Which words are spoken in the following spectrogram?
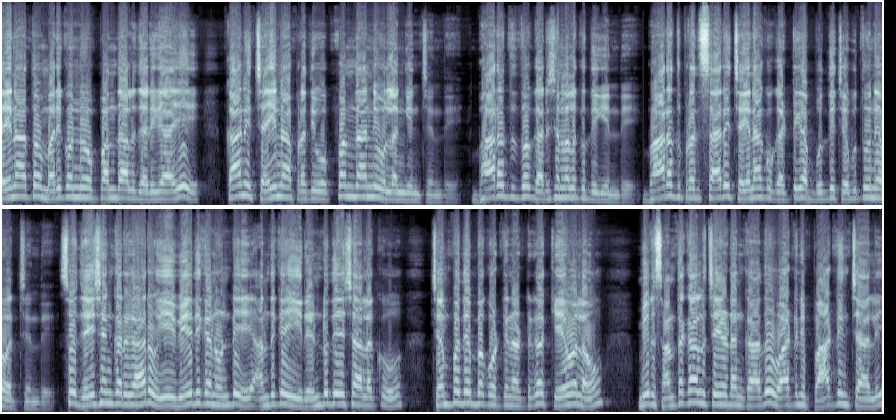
చైనాతో మరికొన్ని ఒప్పందాలు జరిగాయి. కానీ చైనా ప్రతి ఒప్పందాన్ని ఉల్లంఘించింది. భారత్తో ఘర్షణలకు దిగింది. భారత్ ప్రతిసారి చైనాకు గట్టిగా బుద్ధి చెబుతూనే వచ్చింది. సో జైశంకర్ గారు ఈ వేదిక నుండి అందుకే ఈ రెండు దేశాలకు చెంపదెబ్బ కొట్టినట్టుగా కేవలం మీరు సంతకాలు చేయడం కాదు వాటిని పాటించాలి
